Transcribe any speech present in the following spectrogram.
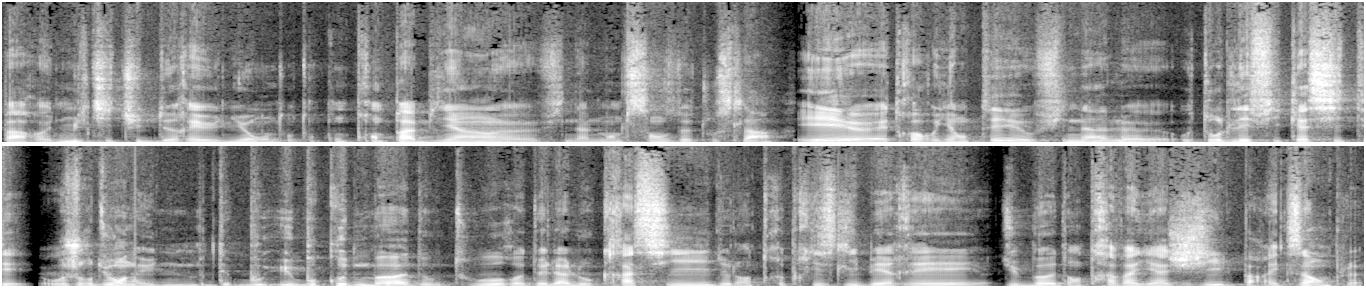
par une multitude de réunions dont on comprend pas bien euh, finalement le sens de tout cela, et euh, être orienté au final euh, autour de l'efficacité. Aujourd'hui, on a eu beaucoup de modes autour de l'allocratie, de l'entreprise libérée, du mode en travail agile par exemple,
